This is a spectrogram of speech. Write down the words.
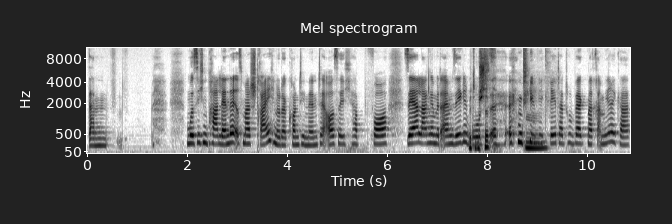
dann muss ich ein paar Länder erstmal streichen oder Kontinente, außer ich habe vor, sehr lange mit einem Segelboot mit äh, irgendwie mhm. wie Greta Thunberg nach Amerika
